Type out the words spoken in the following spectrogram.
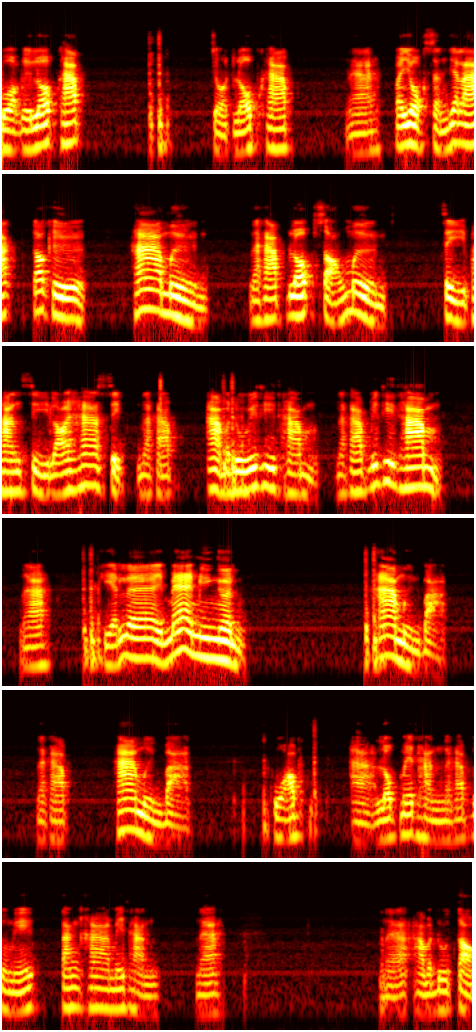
บวกหรือลบครับ โจทย์ลบครับนะประโยคสัญลักษณ์ก็คือห้าหมื่นนะครับลบสองหมื่นสี่พันสี่ร้อยห้าสิบนะครับอ่ามาดูวิธีทำนะครับ วิธีทำนะเขียนเลยแม่มีเงินห้าหมื่นบาทนะครับห้าหมื่นบาทครูออฟอ่าลบไม่ทันนะครับ ตรงนี้ตั้งค่าไม่ทันนะนะเอามาดูต่อ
